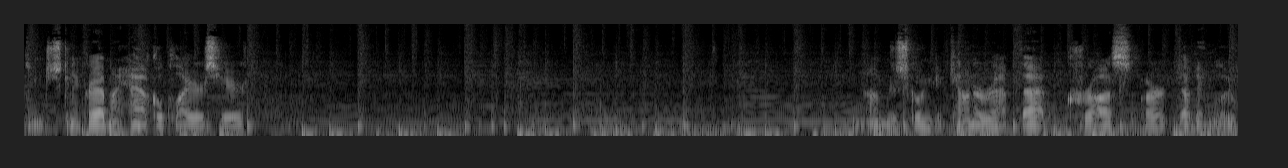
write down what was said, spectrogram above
So I'm just going to grab my hackle pliers here. I'm just going to counter wrap that across our dubbing loop.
